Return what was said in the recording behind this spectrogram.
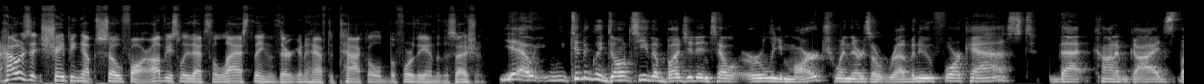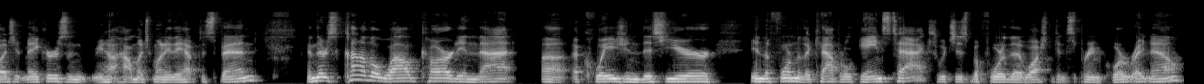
How is it shaping up so far? Obviously, that's the last thing that they're going to have to tackle before the end of the session. Yeah, we typically don't see the budget until early March when there's a revenue forecast that kind of guides budget makers and you know, how much money they have to spend. And there's kind of a wild card in that uh, equation this year in the form of the capital gains tax, which is before the Washington Supreme Court right now.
